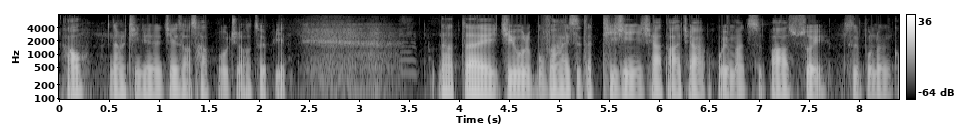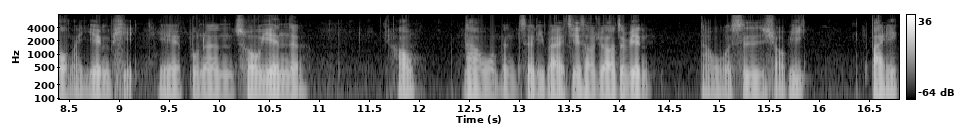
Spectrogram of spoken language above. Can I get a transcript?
好，那今天的介绍差不多就到这边。那在结尾的部分，还是再提醒一下大家：未满十八岁是不能购买烟品，也不能抽烟的。好，那我们这礼拜的介绍就到这边。那我是小 B，拜。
